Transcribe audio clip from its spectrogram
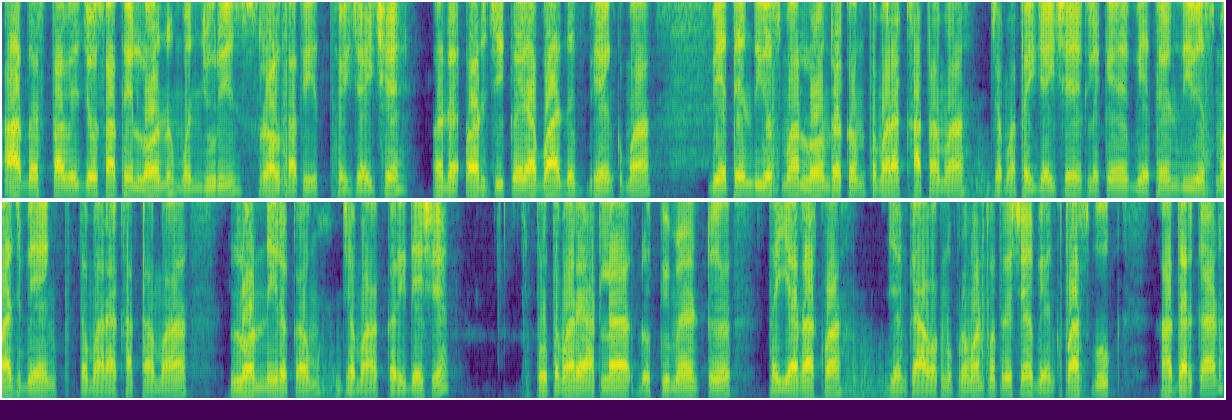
આ દસ્તાવેજો સાથે લોન મંજૂરી સરળતાથી થઈ જાય છે અને અરજી કર્યા બાદ બેંકમાં બે ત્રણ દિવસમાં લોન રકમ તમારા ખાતામાં જમા થઈ જાય છે. એટલે કે બે ત્રણ દિવસમાં જ બેંક તમારા ખાતામાં લોનની રકમ જમા કરી દેશે. તો તમારે આટલા ડોક્યુમેન્ટ તૈયાર રાખવા, જેમ કે આવકનું પ્રમાણપત્ર છે, બેંક પાસબુક, આધાર કાર્ડ,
